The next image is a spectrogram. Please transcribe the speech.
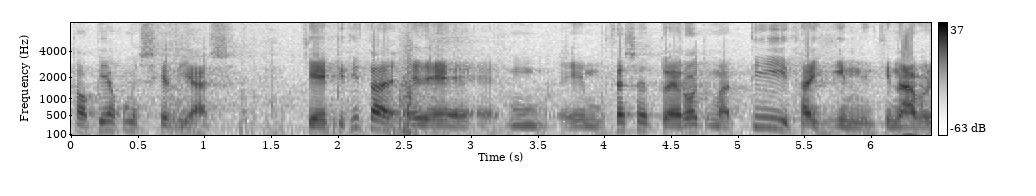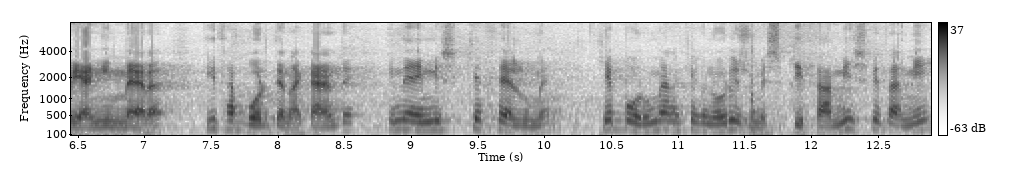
τα οποία έχουμε σχεδιάσει. Και επειδή τα, ε, ε, ε, μου θέσατε το ερώτημα τι θα γίνει την αυριανή μέρα, τι θα μπορείτε να κάνετε, είναι εμείς και θέλουμε και μπορούμε αλλά και γνωρίζουμε σπιθαμή, σπιθαμή,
